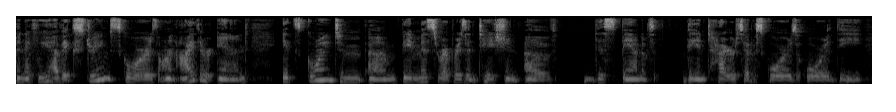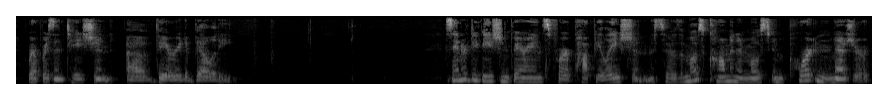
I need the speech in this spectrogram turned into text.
And if we have extreme scores on either end, it's going to um, be a misrepresentation of the span of the entire set of scores or the representation of variability. Standard deviation variance for a population. So the most common and most important measure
